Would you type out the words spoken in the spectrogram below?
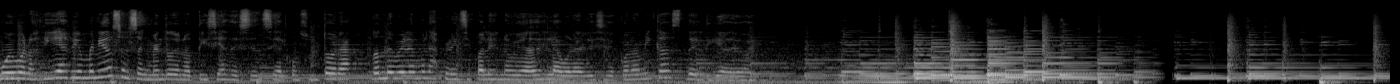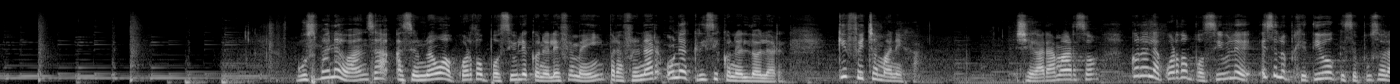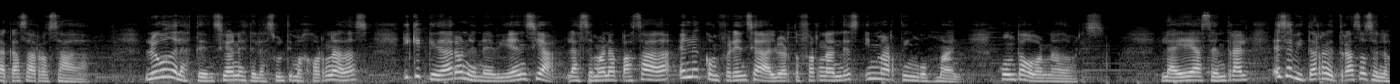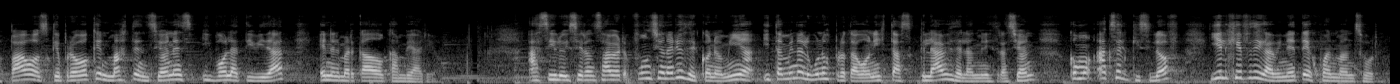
Muy buenos días, bienvenidos al segmento de noticias de Esencial Consultora, donde veremos las principales novedades laborales y económicas del día de hoy. Guzmán avanza hacia un nuevo acuerdo posible con el FMI para frenar una crisis con el dólar. ¿Qué fecha maneja? Llegar a marzo con el acuerdo posible es el objetivo que se puso la Casa Rosada luego de las tensiones de las últimas jornadas y que quedaron en evidencia la semana pasada en la conferencia de Alberto Fernández y Martín Guzmán, junto a gobernadores. La idea central es evitar retrasos en los pagos que provoquen más tensiones y volatilidad en el mercado cambiario. Así lo hicieron saber funcionarios de economía y también algunos protagonistas claves de la administración como Axel Kisilov y el jefe de gabinete Juan Mansur.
